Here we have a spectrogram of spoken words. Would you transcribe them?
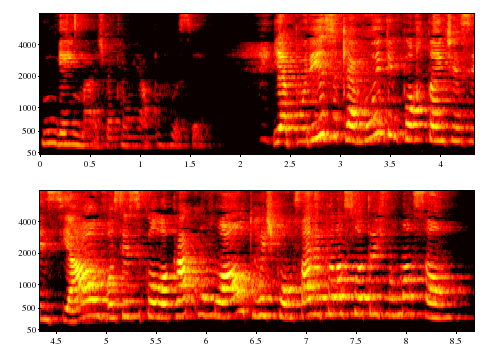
Ninguém mais vai caminhar por você. E é por isso que é muito importante e essencial você se colocar como autorresponsável pela sua transformação.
